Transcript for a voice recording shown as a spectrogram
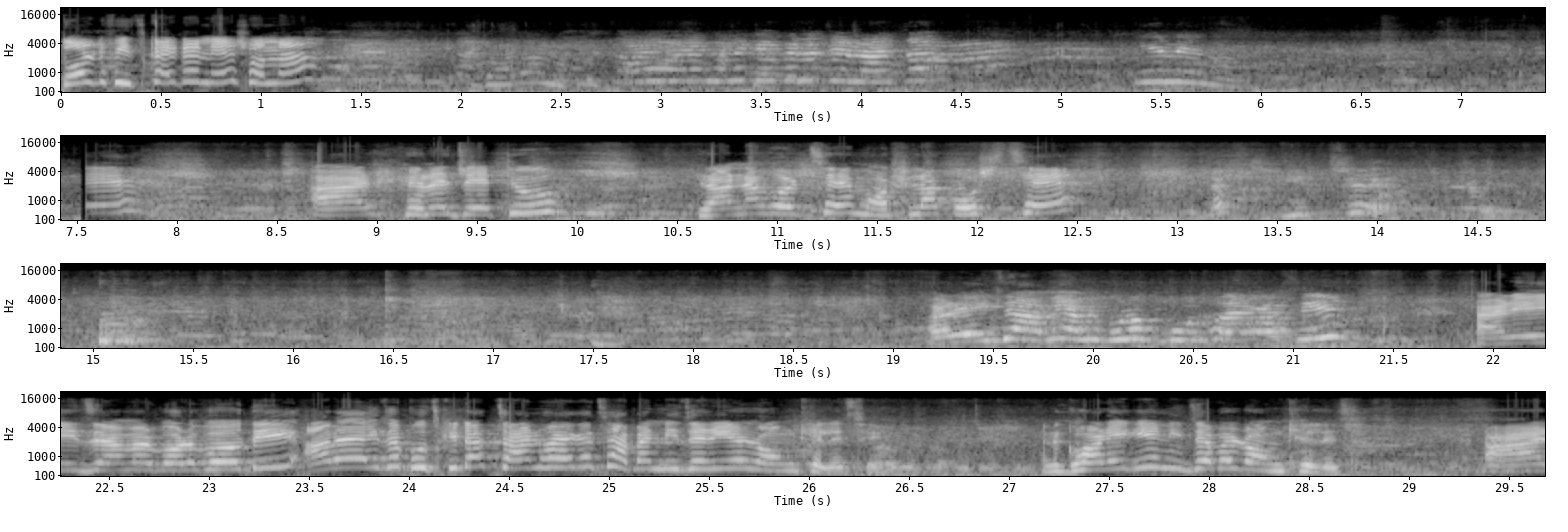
তোর ফিচকাইটা নে সোনা। এখানে জেঠু রান্না করছে, মশলা কষছে। আর এই যে আমি আমি পুরো ভূত হয়ে গেছি। আর এই যে আমার বড় বৌদি, আর এই যে পুচকিটা চান হয়ে গেছে, আবার নিজের নিজেরই রং খেলেছে। মানে ঘরে গিয়ে নিজে আবার রং খেলেছে। আর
